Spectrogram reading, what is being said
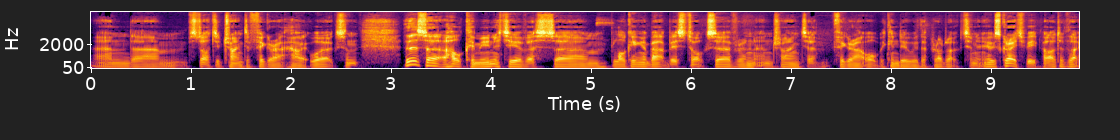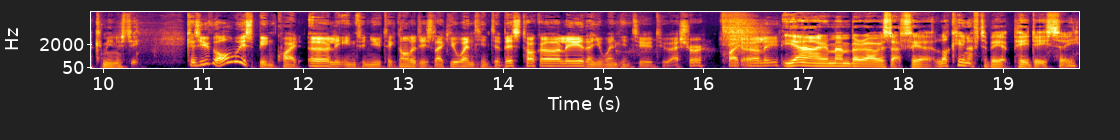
and um, started trying to figure out how it works. And there's a, a whole community of us um, blogging about BizTalk Server and, and trying to figure out what we can do with the product. And it was great to be part of that community because you've always been quite early into new technologies. Like you went into BizTalk early, then you went into to Azure quite early. Yeah, I remember I was actually uh, lucky enough to be at PDC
